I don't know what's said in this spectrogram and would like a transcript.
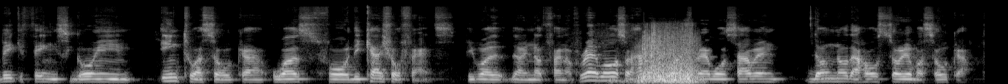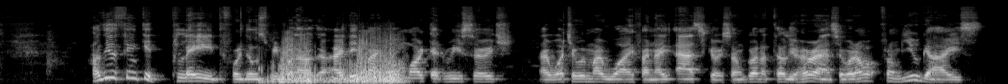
big things going into Ahsoka was for the casual fans, people that are not fan of Rebels or haven't watched Rebels, haven't don't know the whole story of Ahsoka. How do you think it played for those people out there? I did my own market research. I watched it with my wife, and I asked her, so I'm gonna tell you her answer. But from you guys,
